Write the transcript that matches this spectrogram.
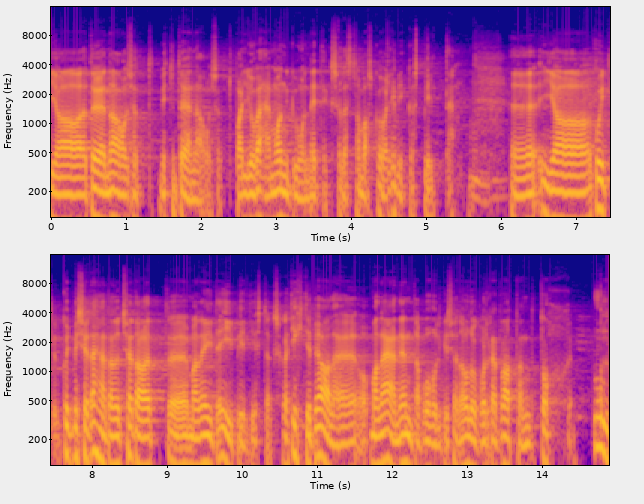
ja tõenäoliselt, mitte tõenäoliselt, palju vähem ongi mul näiteks sellest samast koerrivikast pilte mm. -hmm. ja kuid, kuid mis ei tähenda nüüd seda, et ma neid ei pildistaks, aga tihtipeale ma näen enda puhulgi seda olukorda, et vaatan, et oh, mul,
